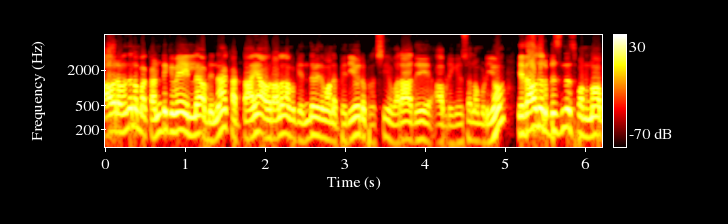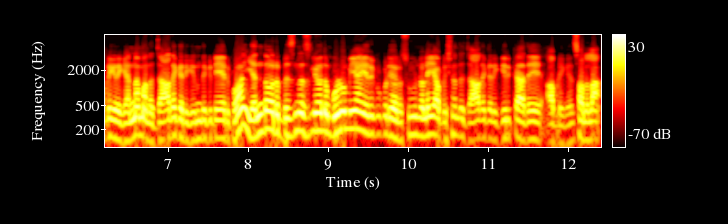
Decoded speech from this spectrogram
அவரை வந்து நம்ம கண்டுக்கவே இல்லை அப்படின்னா கட்டாயம் அவரால் நமக்கு எந்த விதமான பெரிய ஒரு பிரச்சனையும் வராது அப்படிங்கிற சொல்ல முடியும். ஏதாவது ஒரு பிஸ்னஸ் பண்ணணும் அப்படிங்கிற எண்ணம் அந்த ஜாதகருக்கு இருந்துகிட்டே இருக்கும். எந்த ஒரு பிஸ்னஸ்லையும் வந்து முழுமையாக இருக்கக்கூடிய ஒரு சூழ்நிலை அப்படி விஷயம் அந்த ஜாதகருக்கு இருக்காது அப்படிங்கிறது சொல்லலாம்.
